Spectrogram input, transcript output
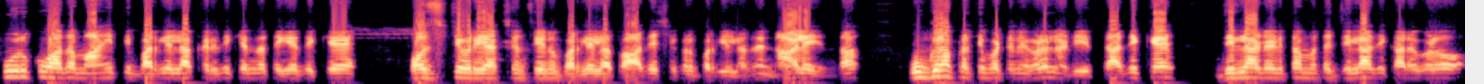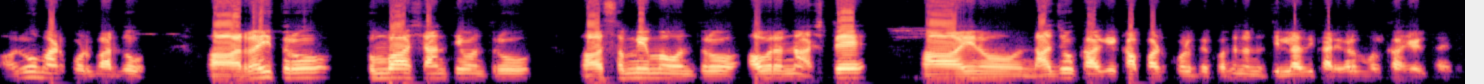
ಪೂರಕವಾದ ಮಾಹಿತಿ ಬರ್ಲಿಲ್ಲ, ಖರೀದಿ ಕೇಂದ್ರ ತೆಗೆಯೋದಕ್ಕೆ ಪಾಸಿಟಿವ್ ರಿಯಾಕ್ಷನ್ಸ್ ಏನು ಬರ್ಲಿಲ್ಲ ಅಥವಾ ಆದೇಶಗಳು ಬರ್ಲಿಲ್ಲ ಅಂದ್ರೆ ನಾಳೆಯಿಂದ ಉಗ್ರ ಪ್ರತಿಭಟನೆಗಳು ನಡೆಯುತ್ತೆ. ಅದಕ್ಕೆ ಜಿಲ್ಲಾಡಳಿತ ಮತ್ತೆ ಜಿಲ್ಲಾಧಿಕಾರಿಗಳು ಅನುವು ಮಾಡ್ಕೊಡ್ಬಾರ್ದು. ಆ, ರೈತರು ತುಂಬಾ ಶಾಂತಿವಂತರು ಸಂಯಮವಂತರು, ಅವರನ್ನ ಅಷ್ಟೇ, ಆ, ಏನು ನಾಜೂಕಾಗಿ ಕಾಪಾಡ್ಕೊಳ್ಬೇಕು ಅಂತ ನಾನು ಜಿಲ್ಲಾಧಿಕಾರಿಗಳ ಮೂಲಕ ಹೇಳ್ತಾ ಇದ್ದೀನಿ.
